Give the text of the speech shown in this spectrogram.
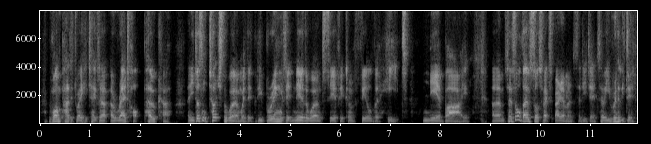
one passage where he takes a, a red hot poker and he doesn't touch the worm with it, but he brings it near the worm to see if it can feel the heat nearby. Um, so it's all those sorts of experiments that he did. So he really did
